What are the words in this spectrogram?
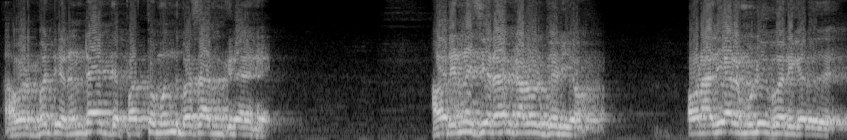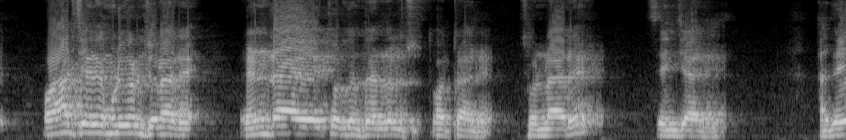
அவரை பற்றி ரெண்டாயிரத்தி பத்தொன்பது பேச ஆரம்பிக்கிறாரு. அவர் என்ன செய்யறாரு கடவுள் தெரியும். அவர் அதிகாரம் முடிவுக்கு வருகிறது அவன் ஆட்சி அதிகாரம் முடிவு சொன்னாரு. ரெண்டாயிரத்தி ஒருத்தன் தேர்தல் தோற்றாரு. சொன்னாரு செஞ்சாரு. அதே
